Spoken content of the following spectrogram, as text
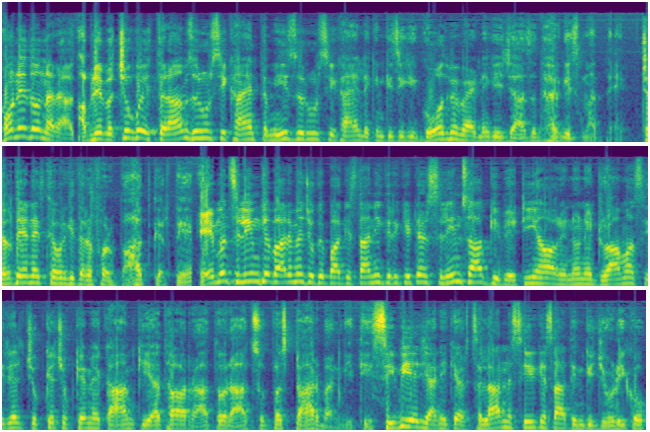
ہونے دو ناراض۔ اپنے بچوں کو احترام ضرور سکھائیں، تمیز ضرور سکھائیں، لیکن کسی کی گود میں بیٹھنے کی اجازت ہرگز مت دیں۔ چلتے ہیں نیکسٹ خبر کی طرف اور بات کرتے ہیں۔ ایمن سلیم کے بارے میں جو کہ پاکستانی کرکٹر سلیم صاحب کی بیٹیاں اور انہوں نے ڈراما سیریل چپکے چپکے میں کام کیا تھا اور راتوں رات سپر سٹار بن گئی تھی۔ سی بی اے یعنی کہ ارسلان نصیر کے ساتھ ان کی جوڑی کو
